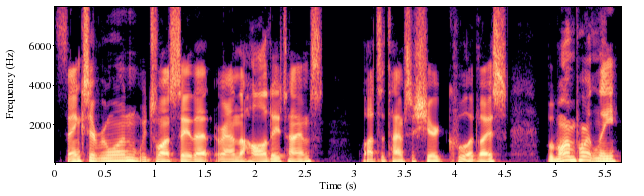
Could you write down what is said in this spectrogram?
Thanks everyone. We just want to say that around the holiday times. Lots of times to share cool advice. But more importantly,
